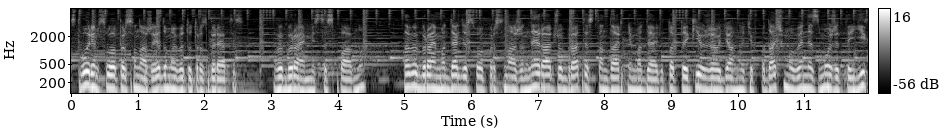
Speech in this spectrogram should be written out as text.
Створюємо свого персонажа, я думаю, ви тут розберетесь. Вибираємо місце спавну. та вибираємо модель для свого персонажа. Не раджу брати стандартні моделі, тобто які вже одягнуті в подальшому, ви не зможете їх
